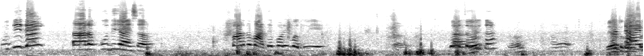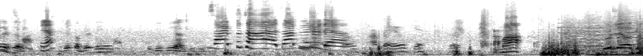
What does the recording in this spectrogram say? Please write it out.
કૂદી જાય? તારે કૂદી જાય છે મારે તો માથે પડી બધું એ? એ એ. સાહેબ તો ચા ચા પીવે ને આપણે હેરો કે. માં દૂધ લેવા ગયો?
